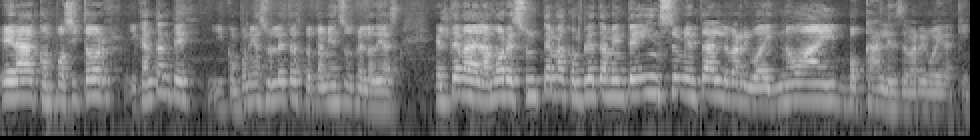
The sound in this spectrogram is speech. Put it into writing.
era compositor y cantante y componía sus letras, pero también sus melodías. El tema del amor es un tema completamente instrumental de Barry White, no hay vocales de Barry White aquí.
